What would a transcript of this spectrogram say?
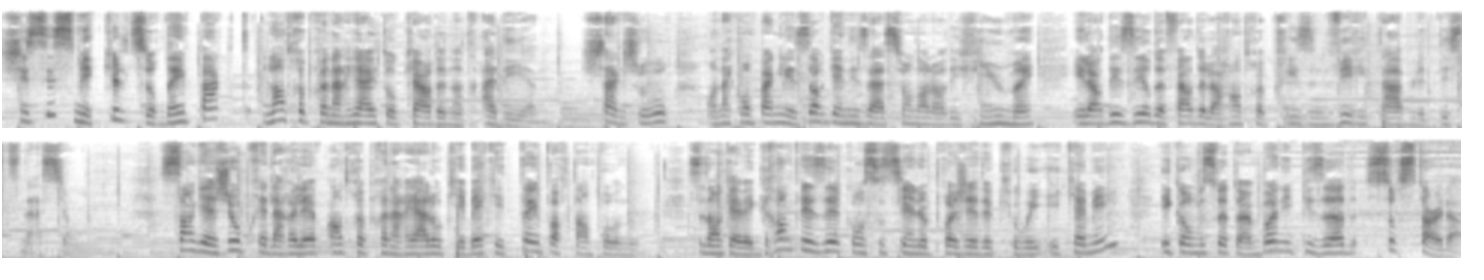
Chez Sismic Culture d'Impact, l'entrepreneuriat est au cœur de notre ADN. Chaque jour, on accompagne les organisations dans leurs défis humains et leur désir de faire de leur entreprise une véritable destination. S'engager auprès de la relève entrepreneuriale au Québec est important pour nous. C'est donc avec grand plaisir qu'on soutient le projet de Chloé et Camille et qu'on vous souhaite un bon épisode sur Startup.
